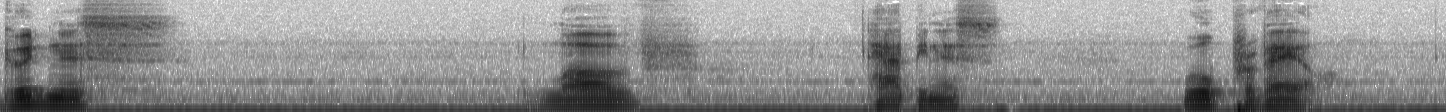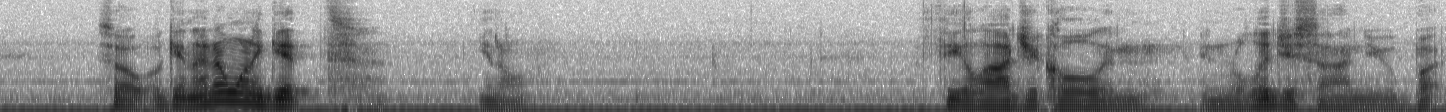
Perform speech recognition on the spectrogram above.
goodness, love, happiness will prevail. So, again, I don't want to get, you know, theological and, and religious on you, but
